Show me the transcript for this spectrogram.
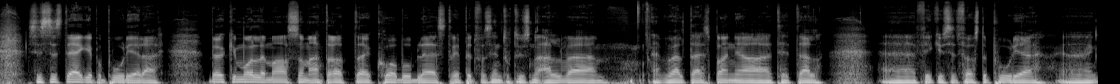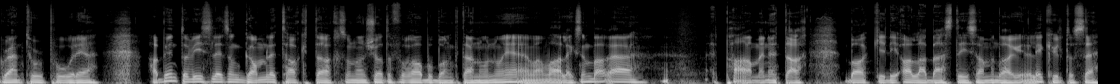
siste steget på podiet der. Bauke Mollema, som etter at Kåbo Kobo ble strippet for sin 2011 eh, Vuelta Spania-tittel, eh, fikk jo sitt første podie, eh, Grand Tour-podie. Har begynt å vise litt sånn gamle takter, som når han kjørte for Rabobank der nå. Nå er, han var liksom bare et par minutter bak de aller beste i sammendraget. Det er litt kult å se.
